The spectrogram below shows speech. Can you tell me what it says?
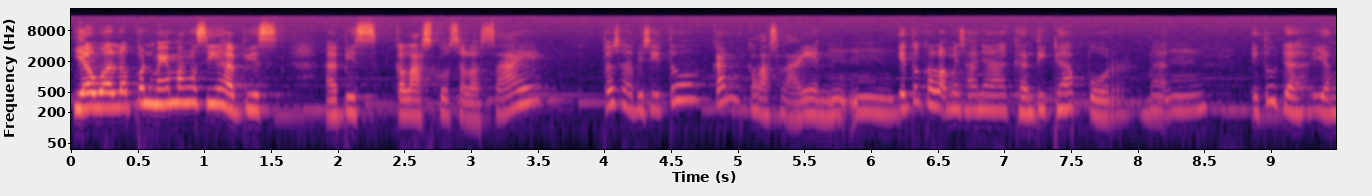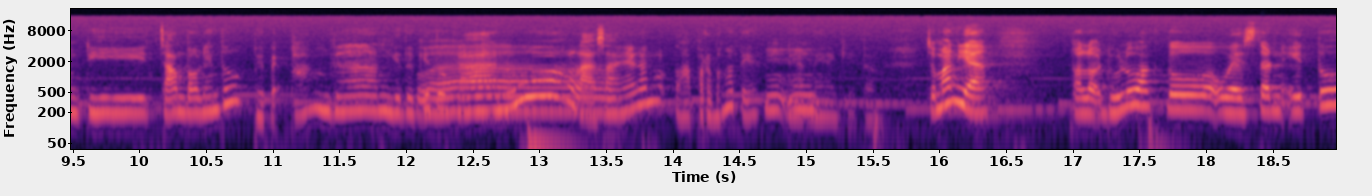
ya walaupun memang sih habis habis kelasku selesai, terus habis itu kan kelas lain. Mm-mm. Itu kalau misalnya ganti dapur, Mbak, Mm-mm. itu udah yang dicantolin tuh bebek panggang gitu-gitu Wow. kan. Wah, rasanya kan lapar banget ya lihatnya gitu. Cuman ya kalau dulu waktu western itu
